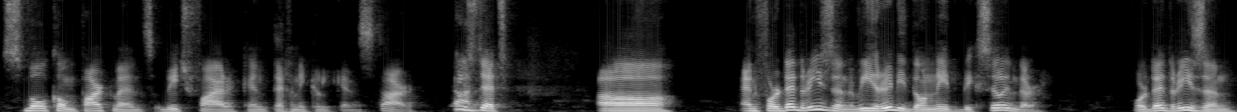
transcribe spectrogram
small compartments which fire can technically can start. Got is that, uh, and for that reason, we really don't need big cylinder. For that reason,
